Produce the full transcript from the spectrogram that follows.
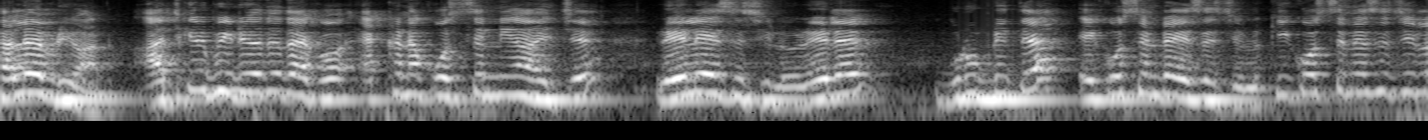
হ্যালো এভরিওয়ান আজকের ভিডিওতে দেখো একখানা কোশ্চেন নেওয়া হয়েছে। রেলে এসেছিল রেলের গ্রুপ ডিতে এই কোশ্চেনটা এসেছিল। কি কোশ্চেন এসেছিল?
